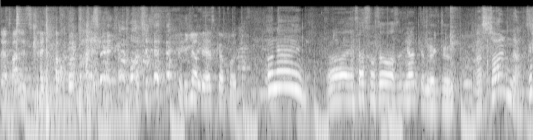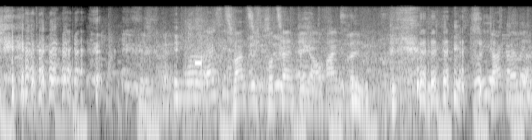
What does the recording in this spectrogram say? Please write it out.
Der Ball ist gleich kaputt. Ich glaube, der ist kaputt. Oh nein. Oh, jetzt hast du noch sowas in die Hand gedrückt, du. Was soll denn das? 39. 20 Prozent, Digga, auf allen Brillen. Danke, Memme.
